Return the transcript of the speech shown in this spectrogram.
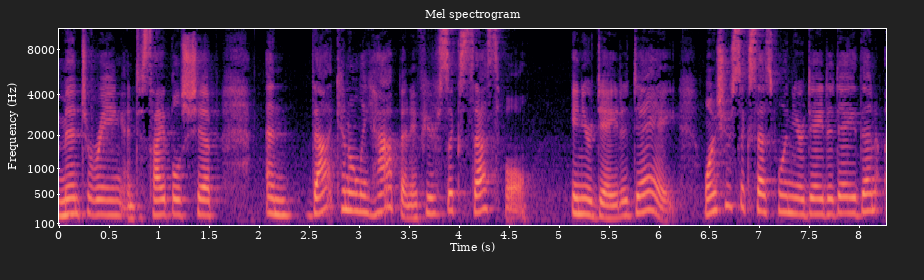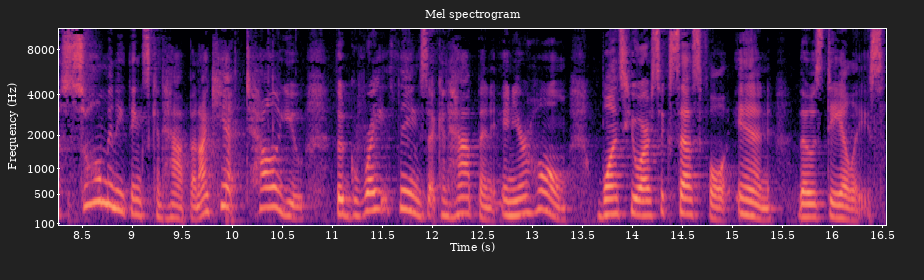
mentoring and discipleship, and that can only happen if you're successful in your day to day. Once you're successful in your day to day, then so many things can happen. I can't tell you the great things that can happen in your home once you are successful in those dailies.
